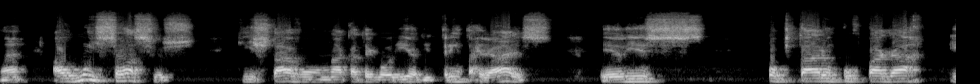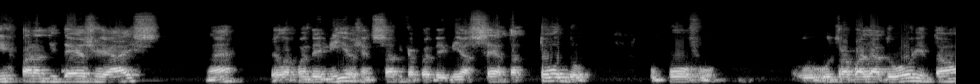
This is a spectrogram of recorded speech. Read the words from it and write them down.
Né? Alguns sócios que estavam na categoria de 30 reais, eles optaram por pagar ir para de 10 reais, né? Pela pandemia, a gente sabe que a pandemia afeta todo o povo, o, o, trabalhador, então,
